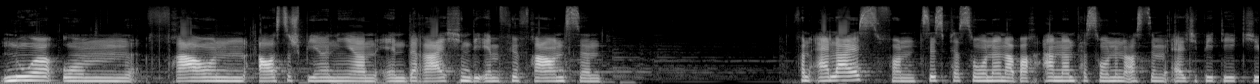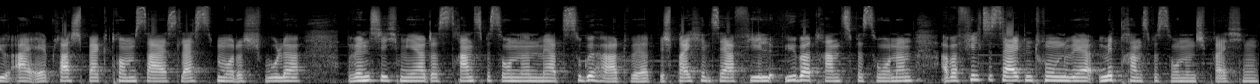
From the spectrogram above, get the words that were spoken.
nur um Frauen auszuspionieren in Bereichen, die eben für Frauen sind von Allies, von CIS-Personen, aber auch anderen Personen aus dem LGBTQIA-Plus-Spektrum, sei es Lesben oder Schwule, wünsche ich mir, dass Transpersonen mehr zugehört wird. Wir sprechen sehr viel über Transpersonen, aber viel zu selten tun wir mit Transpersonen sprechen.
